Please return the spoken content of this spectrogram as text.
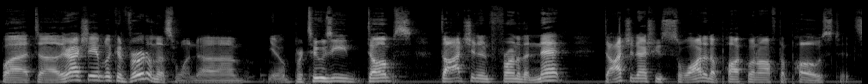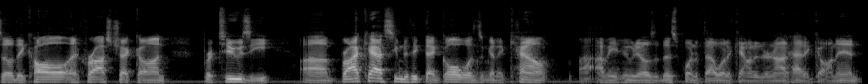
but uh, they're actually able to convert on this one. Um, you know, Bertuzzi dumps Dotchin in front of the net. Dotchin actually swatted a puck one off the post, so they call a cross check on Bertuzzi. Uh, broadcast seemed to think that goal wasn't going to count. I mean, who knows at this point if that would have counted or not had it gone in.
